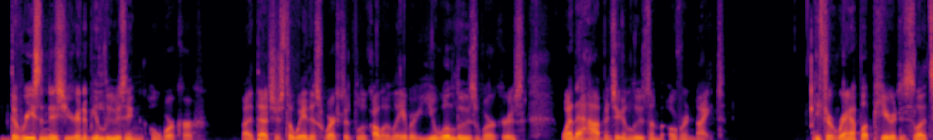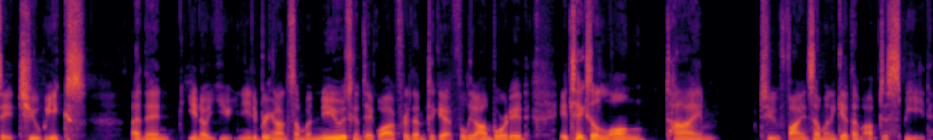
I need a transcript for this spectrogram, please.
The reason is you're going to be losing a worker, right? That's just the way this works with blue collar labor. You will lose workers. When that happens, you're going to lose them overnight. if your ramp up period is let's say two weeks, and then you know you need to bring on someone new, it's going to take a while for them to get fully onboarded. It takes a long time to find someone and get them up to speed.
